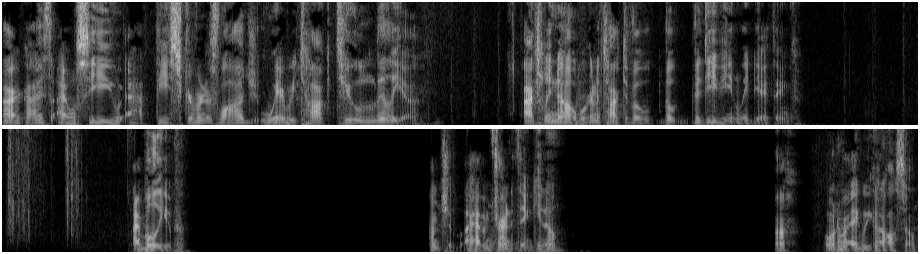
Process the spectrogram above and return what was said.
Alright, guys, I will see you at the Scrivener's Lodge, where we talk to Lilia. Actually, no, we're going to talk to the, the, the Deviant Lady, I think. I believe. I'm, I have, I'm trying to think, you know? Huh. I wonder what egg we got also.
